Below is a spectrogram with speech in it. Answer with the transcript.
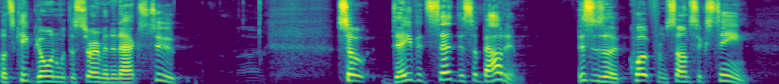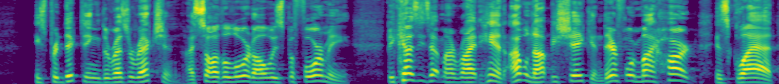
Let's keep going with the sermon in Acts 2. So, David said this about him. This is a quote from Psalm 16. He's predicting the resurrection. I saw the Lord always before me because he's at my right hand, I will not be shaken. Therefore, my heart is glad,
